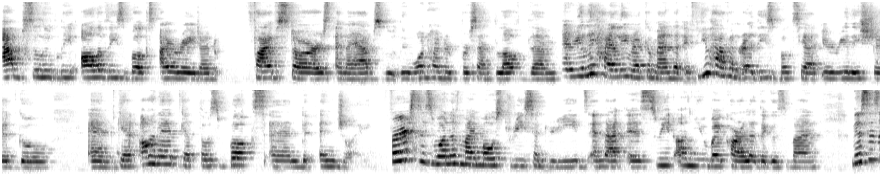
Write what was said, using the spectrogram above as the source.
absolutely all of these books I rated five stars and I absolutely 100% loved them. I really highly recommend that if you haven't read these books yet, you really should go and get on it, get those books and enjoy. First is one of my most recent reads, and that is Sweet on You by Carla de Guzman. This is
